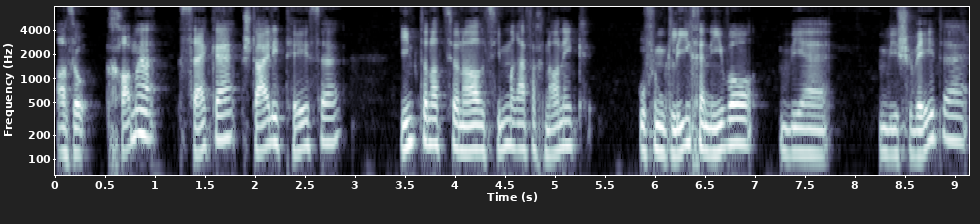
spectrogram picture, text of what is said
Also kann man sagen, steile These, international sind wir einfach noch nicht auf dem gleichen Niveau wie, wie Schweden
